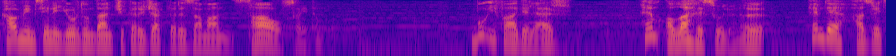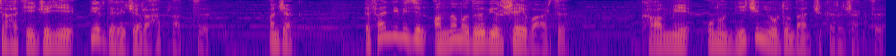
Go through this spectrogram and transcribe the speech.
Kavmim seni yurdundan çıkaracakları zaman sağ olsaydım. Bu ifadeler hem Allah Resulü'nü hem de Hazreti Hatice'yi bir derece rahatlattı. Ancak Efendimizin anlamadığı bir şey vardı. Kavmi onu niçin yurdundan çıkaracaktı?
